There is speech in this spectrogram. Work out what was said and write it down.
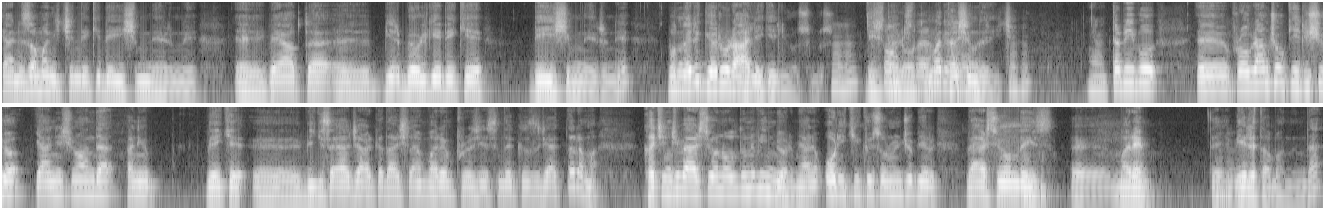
Yani zaman içindeki değişimlerini e, veyahut da e, bir bölgedeki değişimlerini bunları görür hale geliyorsunuz. Hı hı. Dijital ortama taşındığı için. Hı hı. Evet. Tabii bu e, program çok gelişiyor. Yani şu anda hani belki e, bilgisayarcı arkadaşlar Marem projesinde kızacaklar ama kaçıncı versiyon olduğunu bilmiyorum. Yani 12 küsuruncu bir versiyondayız e, Marem de, veri tabanında.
